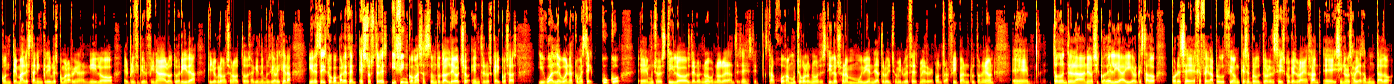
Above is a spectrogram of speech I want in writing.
con temales tan increíbles como La Reina del Nilo, El Principio y el Final o Tu Herida, que yo creo que han sonado todos aquí en De Música Ligera. Y en este disco comparecen estos tres y cinco más, hasta un total de ocho, entre los que hay cosas igual de buenas como este Cuco, eh, muchos estilos de los nuevos, no de antes, ¿eh? Este- están, juegan mucho con los nuevos estilos, suenan muy bien, ya te lo he dicho mil veces, me contraflipan Ruto Neón. Eh, todo entre la neopsicodelia y orquestado por ese jefe de la producción, que es el productor de este disco, que es Brian Hunt. Eh, si no los habías apuntado,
